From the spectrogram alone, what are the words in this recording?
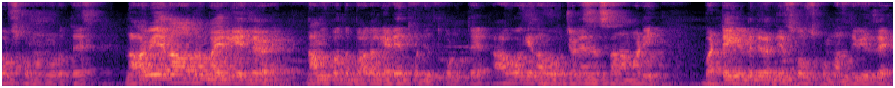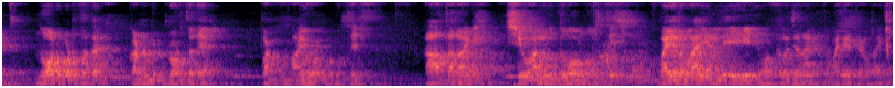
ಓಡಿಸ್ಕೊಂಬಂದು ನೋಡುತ್ತೆ ನಾವೇನಾದರೂ ಮೈರಿಗೆ ಇದ್ದರೆ ನಮಗೆ ಬಂದು ಬಾಗಿಲಿಗೆ ಎಡೆ ಎತ್ಕೊಂಡು ನಿಂತ್ಕೊಳ್ಳುತ್ತೆ. ಆವಾಗ ನಾವು ಜಡೆ ಸ್ನಾನ ಮಾಡಿ ಬಟ್ಟೆ ಇಲ್ಲದಿರ ನೀರು ಸೋಸ್ಕೊಂಡು ಬಂದೀವಿ ಅಂದರೆ ನೋಡ್ಬಿಡ್ತದೆ ಕಣ್ಣು ಬಿಟ್ಟು ನೋಡ್ತದೆ. ಪಟ್ ಮಾಯವಾಗ್ಬಿಡುತ್ತೆ. ಆ ಥರ ಆಗಿ ಶಿವ ಅಲ್ಲಿ ಉದ್ಭವ ಮೂರ್ತಿ. ಭೈರವ, ಇಲ್ಲಿ ಒಕ್ಕಲ ಜನಾಂಗಕ್ಕೆ ಮರ್ಯಾದೆವರಾಗಿ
